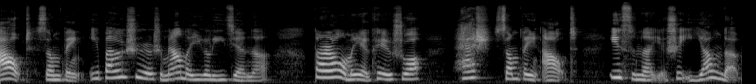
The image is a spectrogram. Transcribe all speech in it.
out something，一般是什么样的一个理解呢？当然，我们也可以说 hash something out，意思呢也是一样的。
